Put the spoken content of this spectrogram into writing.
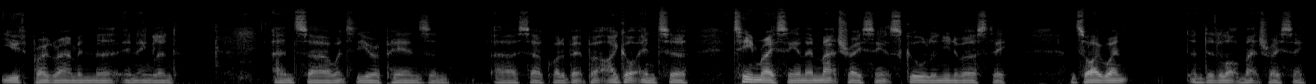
youth program in the in England, and so I went to the Europeans and uh, sailed quite a bit. But I got into team racing and then match racing at school and university, and so I went and did a lot of match racing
